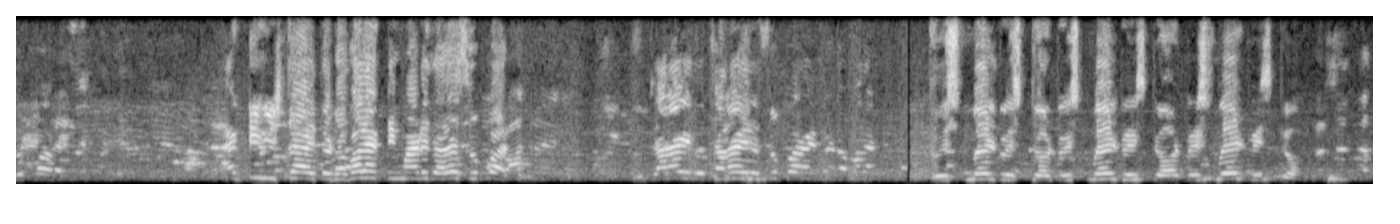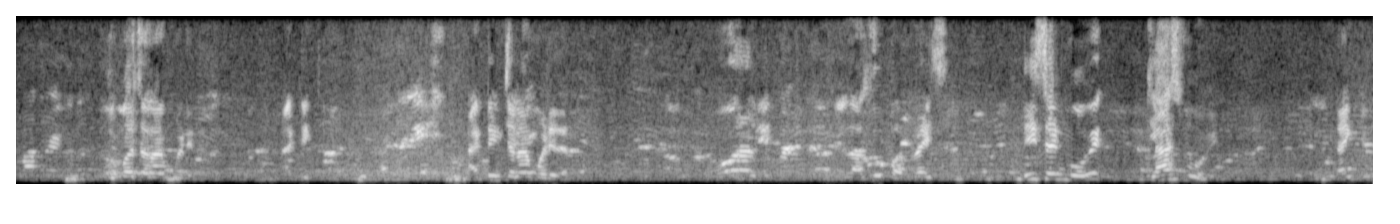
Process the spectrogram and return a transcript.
ಸೂಪರ್ ಆಕ್ಟಿಂಗ್ ಇಷ್ಟ ಆಯ್ತು ಡಬಲ್ ಆಕ್ಟಿಂಗ್ ಮಾಡಿದ್ದಾರೆ ಸೂಪರ್ ಚೆನ್ನಾಗಿದೆ ಚೆನ್ನಾಗಿದೆ ಸೂಪರ್ ಆಗಿದೆ ಡಬಲ್ ಆಕ್ಟಿಂಗ್ ಟ್ವಿಸ್ಟ್ ಮೇಲ್ ಟ್ವಿಸ್ಟ್ ಟ್ವಿಸ್ಟ್ ಮೇಲ್ ಟ್ವಿಸ್ಟ್ ಟ್ವಿಸ್ಟ್ ಮೇಲ್ ಟ್ವಿಸ್ಟ್ ತುಂಬಾ ಚೆನ್ನಾಗಿ ಮಾಡಿದ್ದಾರೆ. ಆಕ್ಟಿಂಗ್ ಆಕ್ಟಿಂಗ್ ಚೆನ್ನಾಗಿ ಮಾಡಿದ್ದಾರೆ. ಎಲ್ಲ super nice decent movie class movie thank you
